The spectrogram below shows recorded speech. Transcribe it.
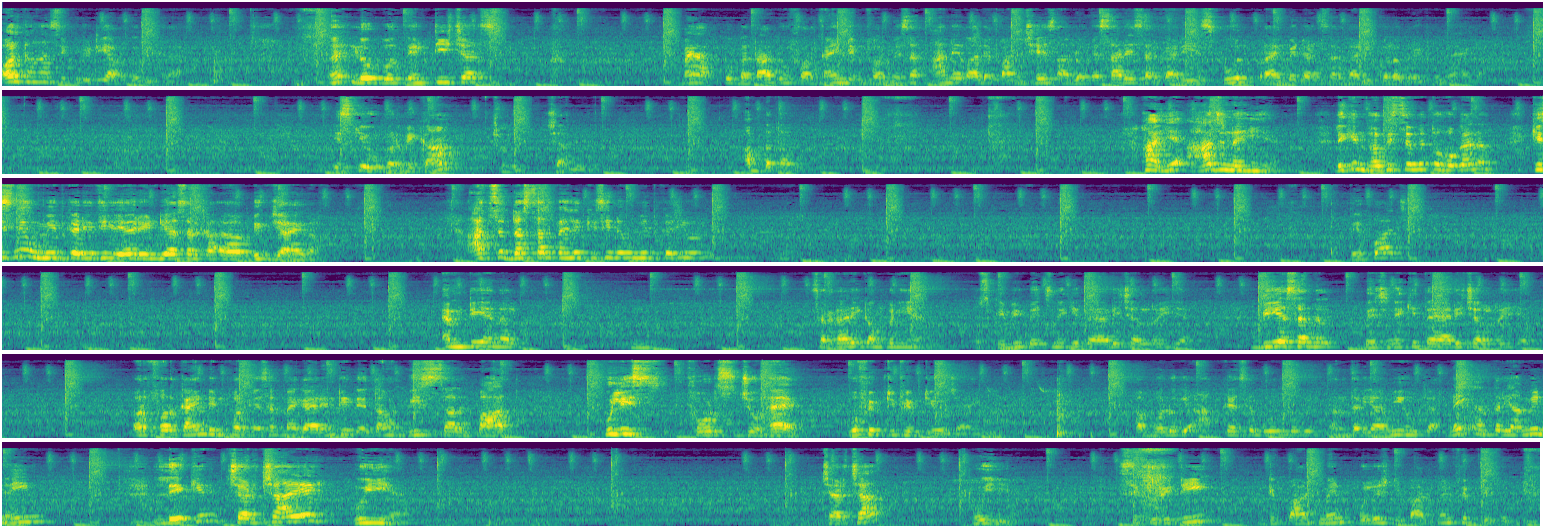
और कहाँ सिक्योरिटी आपको दिख रहा है? लोग बोलते हैं टीचर्स मैं आपको बता दूँ फॉर काइंड इन्फॉर्मेशन आने वाले पाँच छः सालों में सारे सरकारी स्कूल प्राइवेट एंड सरकारी कोलाबरेट हो जाएगा। इसके ऊपर भी काम चालू। है। अब बताओ। हाँ ये आज नहीं है लेकिन भविष्य में तो होगा ना। किसने उम्मीद करी थी एयर इंडिया सरकार बिक जाएगा? आज से दस साल पहले किसी ने उम्मीद करी होगी? देखो आज। एम टी एन एल सरकारी कंपनी है उसकी भी बेचने की तैयारी चल रही है। बी एस एन एल बेचने की तैयारी चल रही है। और फॉर काइंड इन्फॉर्मेशन मैं गारंटी देता हूँ 20 साल बाद पुलिस फोर्स जो है वो 50-50 हो जाएगी। अब बोलोगे आप कैसे बोल दोगे? अंतर्यामी हो क्या? नहीं अंतर्यामी नहीं हूँ। लेकिन चर्चाएँ हुई है। चर्चा हुई है। सिक्योरिटी डिपार्टमेंट, पुलिस डिपार्टमेंट 50-50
